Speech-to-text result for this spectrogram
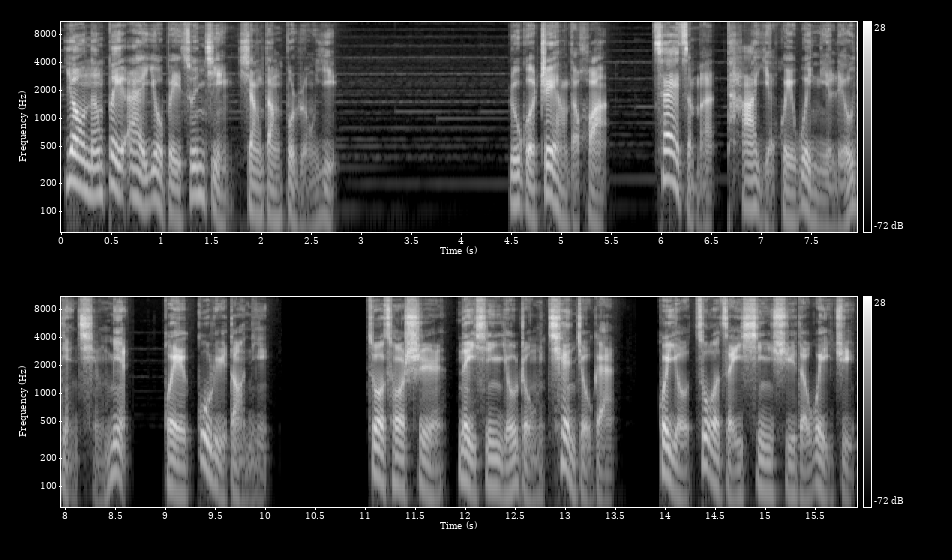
要能被爱又被尊敬，相当不容易。如果这样的话，再怎么他也会为你留点情面，会顾虑到你。做错事，内心有种歉疚感，会有做贼心虚的畏惧。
